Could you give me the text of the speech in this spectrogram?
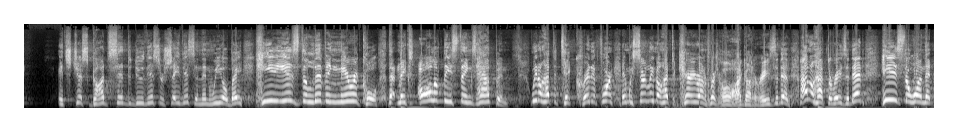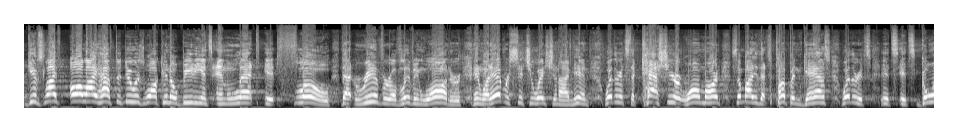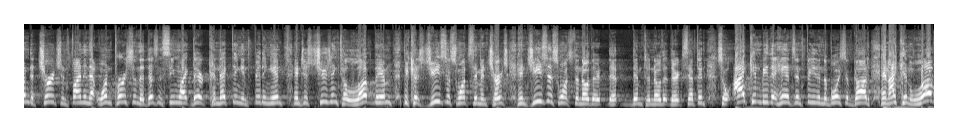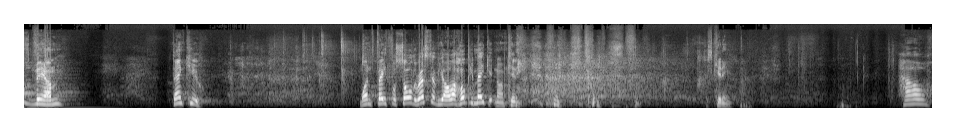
It's just God said to do this or say this, and then we obey. He is the living miracle that makes all of these things happen. We don't have to take credit for it, and we certainly don't have to carry around a pressure. Oh, I got to raise the dead. I don't have to raise the dead. He's the one that gives life. All I have to do is walk in obedience and let it flow, that river of living water in whatever situation I'm in, whether it's the cashier at Walmart, somebody that's pumping gas, whether it's, it's, it's going to church and finding that one person that doesn't seem like they're connected connecting and fitting in and just choosing to love them because Jesus wants them in church and Jesus wants to know that, them to know that they're accepted. So I can be the hands and feet and the voice of God and I can love them. Thank you. One faithful soul. The rest of y'all, I hope you make it. No, I'm kidding. Just kidding. How,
